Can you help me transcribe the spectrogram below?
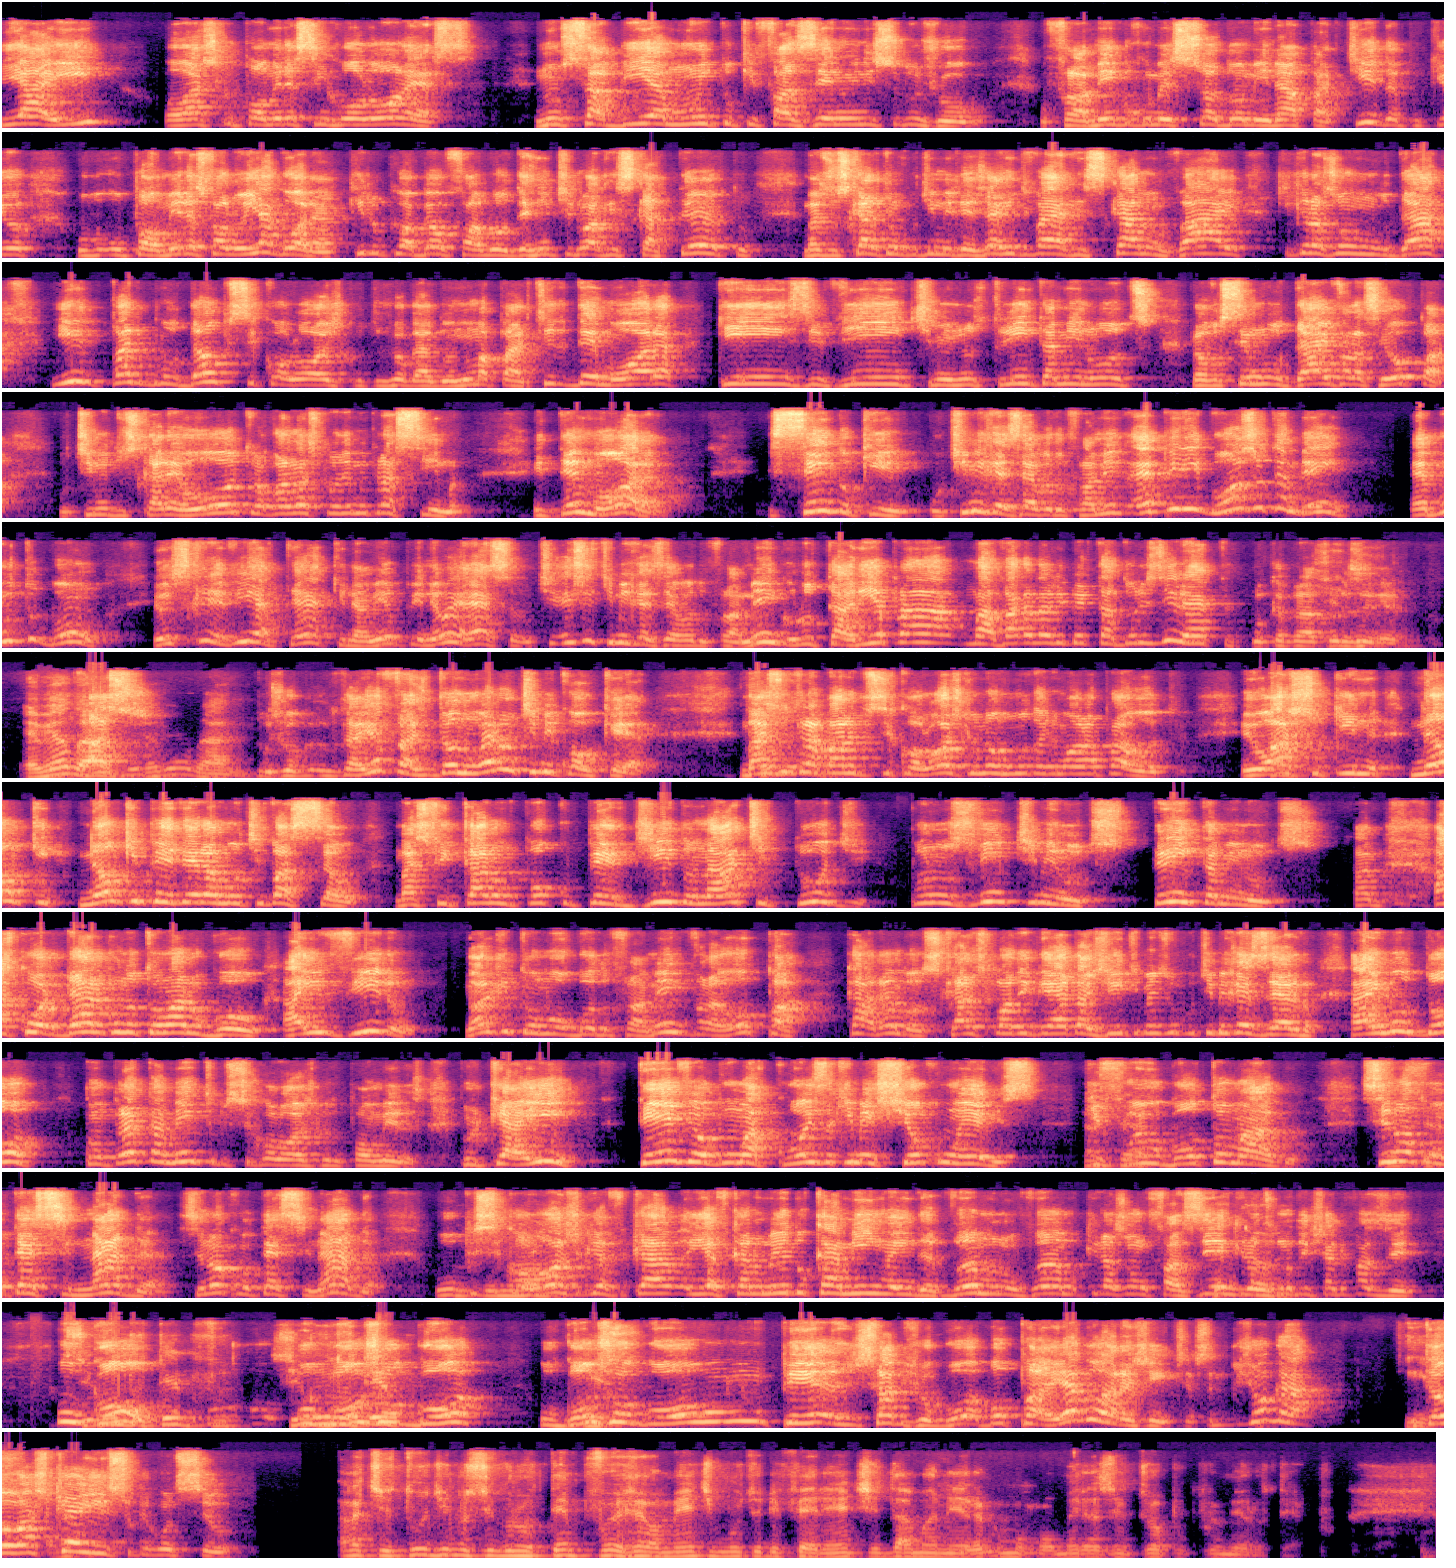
E aí, eu acho que o Palmeiras se enrolou nessa não sabia muito o que fazer no início do jogo. O Flamengo começou a dominar a partida, porque o, o, o Palmeiras falou: e agora? Aquilo que o Abel falou, de a gente não arriscar tanto, mas os caras estão com o time reserva, a gente vai arriscar, não vai? O que, que nós vamos mudar? E para mudar o psicológico do jogador numa partida, demora 15, 20 minutos, 30 minutos, para você mudar e falar assim: opa, o time dos caras é outro, agora nós podemos ir para cima. E demora. Sendo que o time reserva do Flamengo é perigoso também. É muito bom. Eu escrevi até que, na minha opinião, é essa. Esse time reserva do Flamengo lutaria para uma vaga da Libertadores direta no Campeonato Brasileiro. É verdade, Mas, é verdade. O jogo lutaria. Então não era um time qualquer. Mas o trabalho psicológico não muda de uma hora para outra. Eu acho que não que não que perderam a motivação, mas ficaram um pouco perdidos na atitude por uns 20 minutos, 30 minutos. Sabe? Acordaram quando tomaram o gol. Aí viram na hora que tomou o gol do Flamengo, falaram: opa, caramba, os caras podem ganhar da gente mesmo com o time reserva. Aí mudou completamente psicológico do Palmeiras, porque aí teve alguma coisa que mexeu com eles, que foi o gol tomado. Se não acontece nada, se não acontece nada, o psicológico ia ficar, ia ficar no meio do caminho ainda. Vamos, não vamos, o que nós vamos fazer, o que nós vamos deixar de fazer. O gol, tempo, o, o gol tempo. jogou, o gol isso. jogou um peso, sabe, jogou, opa, e agora, gente? Nós temos que jogar. Então eu acho que é isso que aconteceu. A atitude no segundo tempo foi realmente muito diferente da maneira como o Palmeiras entrou para o primeiro tempo.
